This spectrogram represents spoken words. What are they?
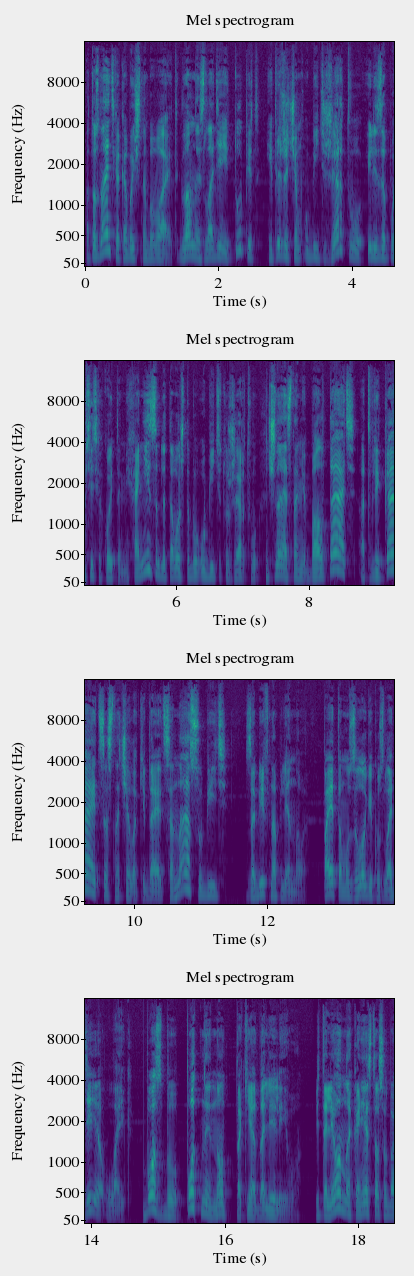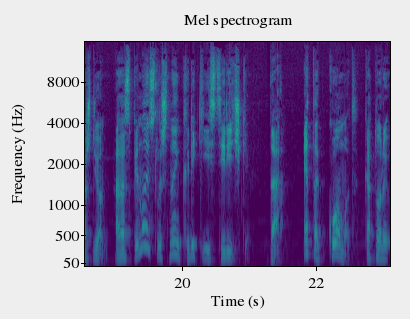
А то знаете, как обычно бывает, главный злодей тупит, и прежде чем убить жертву или запустить какой-то механизм для того, чтобы убить эту жертву, начинает с нами болтать, отвлекается, сначала кидается нас убить, забив на пленного. Поэтому за логику злодея лайк. Босс был потный, но таки одолели его. Виталион наконец-то освобожден, а за спиной слышны крики истерички. Да, это Комод, который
